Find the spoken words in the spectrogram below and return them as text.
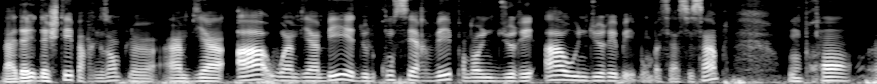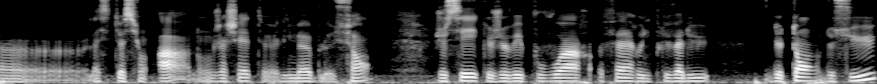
bah, d'acheter par exemple un bien A ou un bien B et de le conserver pendant une durée A ou une durée B. Bon, bah, c'est assez simple. On prend la situation A, donc j'achète l'immeuble 100 je sais que je vais pouvoir faire une plus-value de temps dessus.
